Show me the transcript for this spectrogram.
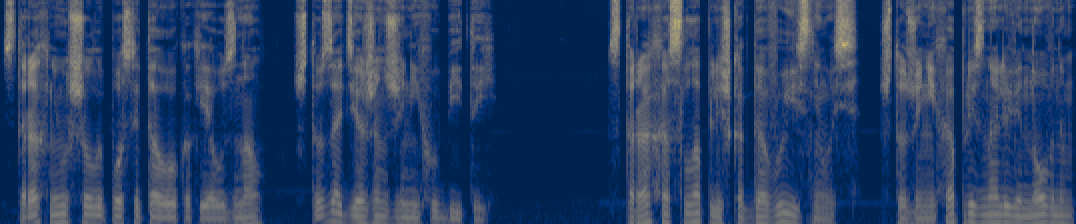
Страх не ушел и после того, как я узнал, что задержан жених убитый. Страх ослаб лишь когда выяснилось, что жениха признали виновным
